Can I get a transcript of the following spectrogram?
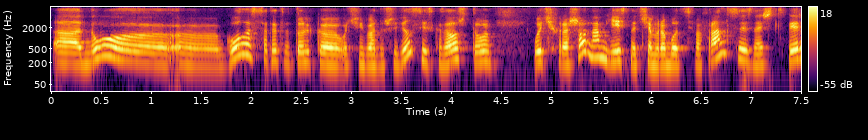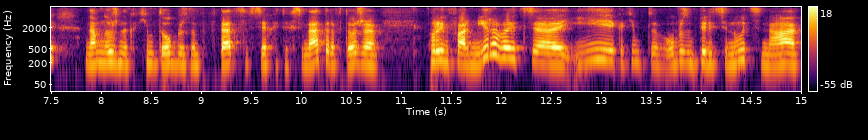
э, но э, голос от этого только очень воодушевился и сказал, что очень хорошо, нам есть над чем работать во Франции, значит, теперь нам нужно каким-то образом попытаться всех этих сенаторов тоже проинформировать и каким-то образом перетянуть на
